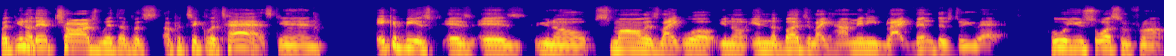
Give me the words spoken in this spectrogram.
But, you know, they're charged with a, a particular task and it could be as, as, as, you know, small as like, well, you know, in the budget, like how many black vendors do you have? Who are you sourcing from?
